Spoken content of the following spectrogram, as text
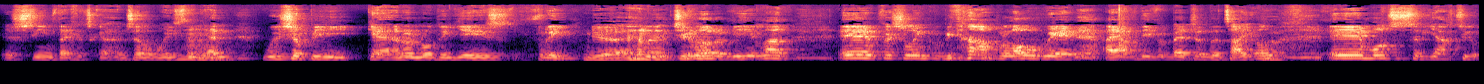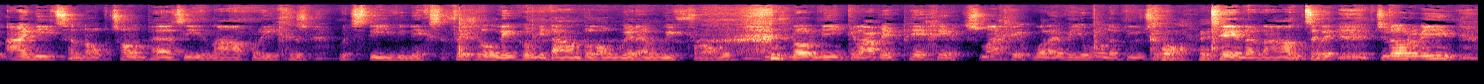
it seems like it's getting to a waste again. We should be getting another year's free. Yeah? Do you know what I mean, lad? Um, official link will be down below where I haven't even mentioned the title. Um, wants us to react to I Need to Know, Tom Petty and Heartbreakers with Stevie Nicks. Official link will be down below wherever we throw it. Do you know what I mean? Grab it, pick it, smack it, whatever you want to do to Clap it, turn around to it. Do you know what I mean?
